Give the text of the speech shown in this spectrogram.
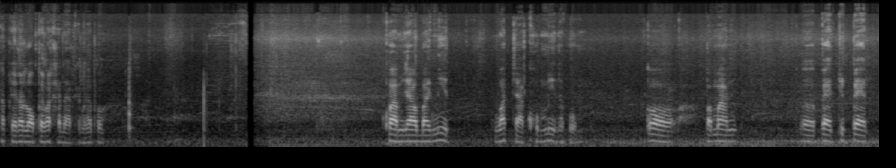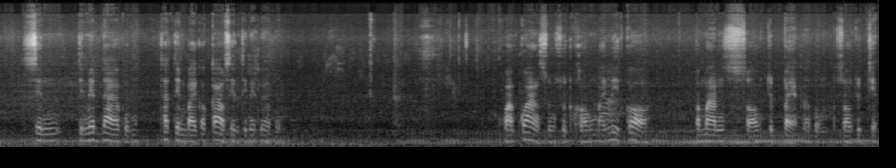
ครับ เดี๋ยวเราลองไปวัดขนาดกันครับผม ความยาวใบมีดวัดจากคมมีดนะผม ก็ประมาณ8.8เซนติเมตรได้ครับผม ถ้าเต็มใบก็9เซนติเมตรเลยครับผม ความกว้างสูงสุดของใบมีดก็ประมาณ 2.8 นะครับผม 2.7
